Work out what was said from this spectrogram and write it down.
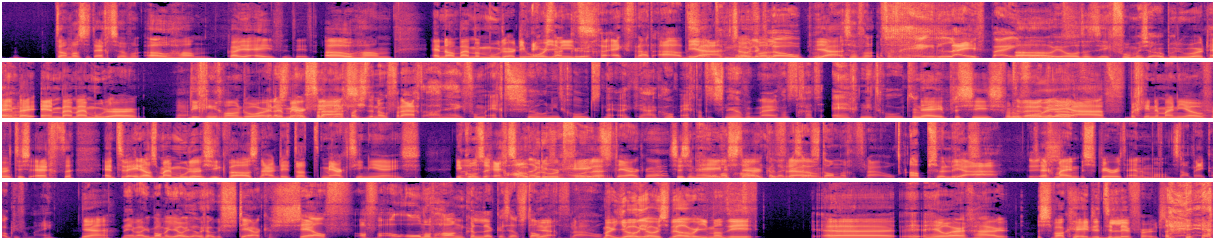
dan was het echt zo van, oh Han, kan je even dit? Oh Han. En dan bij mijn moeder, die hoor extra je niet. Extra het aan. Ja, moeilijk van- lopen. Ja, zo van, Of dat hele lijf pijn oh joh, dat, ik voel me zo beroerd. Ja. En, bij, en bij mijn moeder, Ja. die ging gewoon door. En als je, dan vraagt, als je dan ook vraagt, oh nee, ik voel me echt zo niet goed. Nee, ik, ja, ik hoop echt dat het snel voorbij is, want het gaat echt niet goed. Nee, precies. Van hoe voel je? Ja, begin er maar niet over. Ja. Het is echt... eh, en, en als mijn moeder ziek was, nou, dit, dat merkte hij niet eens. Die kon zich echt zo Hanneke beroerd een hele voelen. sterke, Ze is een hele sterke vrouw. zelfstandige vrouw. Absoluut. Ja, dus, is echt mijn spirit animal. Snap ik, ook die van mij. Ja. Nee, maar je mama Jojo is ook een sterke, zelf, of onafhankelijke, zelfstandige Ja. vrouw. Maar Jojo is wel weer iemand die eh, heel erg haar zwakheden delivert.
